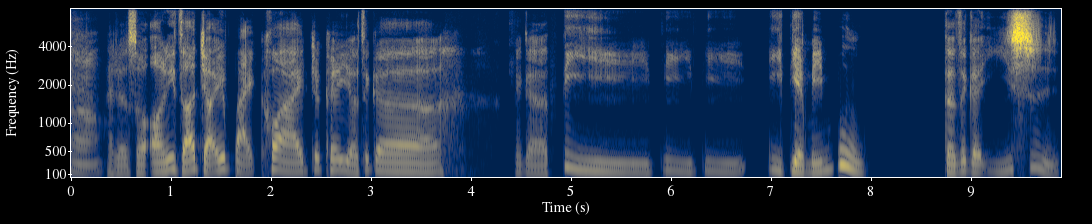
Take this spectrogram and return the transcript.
嗯，他就说：“哦，你只要缴一百块就可以有这个那个地地地地点名簿的这个仪式，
